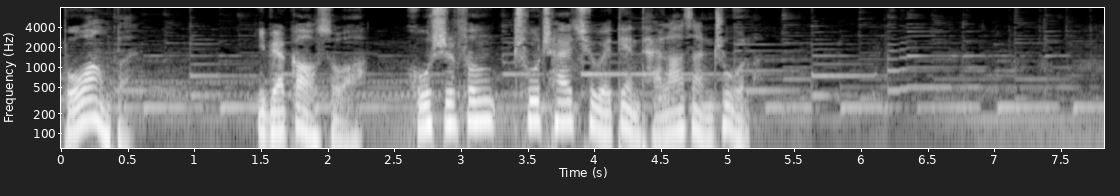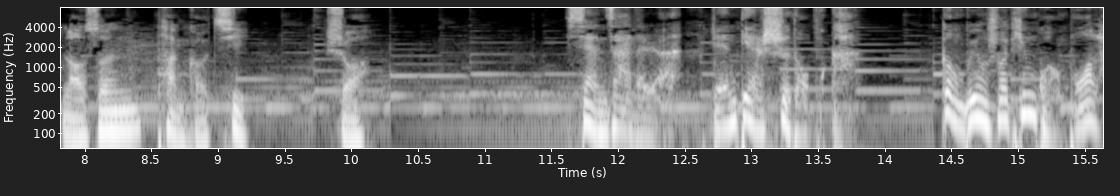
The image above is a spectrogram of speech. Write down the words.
不忘本。一边告诉我，胡石峰出差去为电台拉赞助了。老孙叹口气，说：“现在的人连电视都不看，更不用说听广播了。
